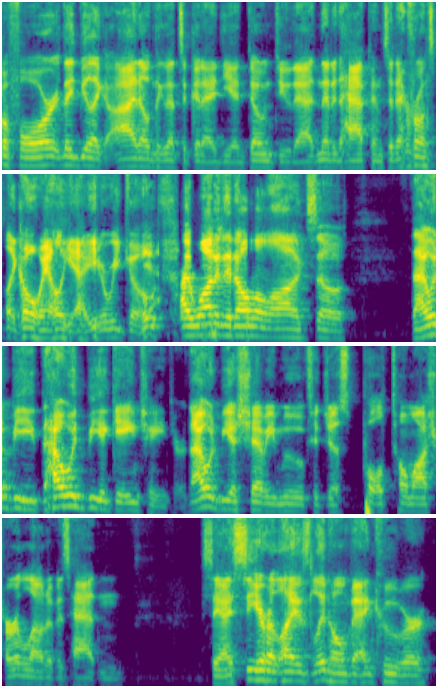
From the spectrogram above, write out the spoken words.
before they'd be like, I don't think that's a good idea. Don't do that. And then it happens and everyone's like, Oh hell yeah, here we go. I wanted it all along. So that would be that would be a game changer. That would be a Chevy move to just pull Tomas Hertl out of his hat and say, "I see your Elias Lindholm, Vancouver.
